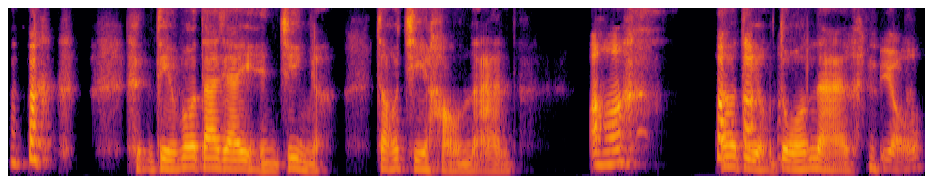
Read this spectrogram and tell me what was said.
跌破大家眼镜啊！早起好难啊！到底有多难？有，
